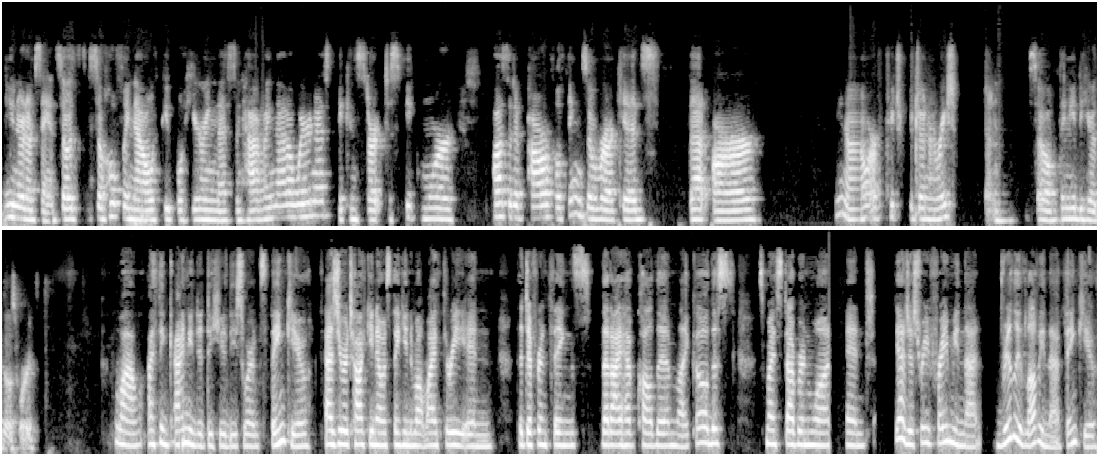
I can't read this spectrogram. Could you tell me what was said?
you know what I'm saying. So it's, so hopefully now with people hearing this and having that awareness, they can start to speak more positive, powerful things over our kids that are, you know, our future generation. So they need to hear those words. Wow, I think I needed to hear these words. Thank you. As you were talking, I was thinking about my three and the different things that I have called them, like, oh, this is my stubborn one. And yeah, just reframing that, really loving that. Thank you.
